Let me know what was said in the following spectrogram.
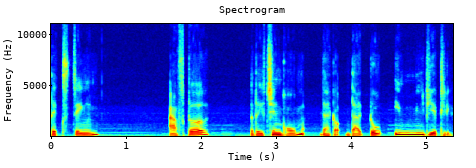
texting after reaching home, that, that too immediately.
